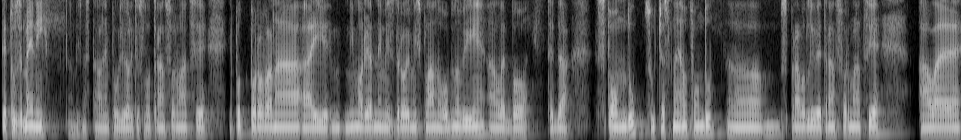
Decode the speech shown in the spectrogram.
tieto zmeny, aby sme stále nepoužívali to slovo transformácie, je podporovaná aj mimoriadnými zdrojmi z plánu obnovy alebo teda z fondu, súčasného fondu uh, spravodlivej transformácie. Ale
